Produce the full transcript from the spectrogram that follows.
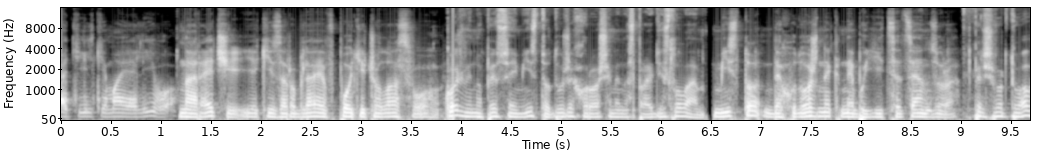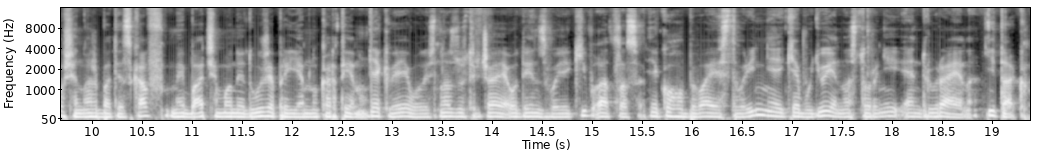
А тільки має ліво. на речі, які заробляє в поті чола свого. Також він описує місто дуже хорошими насправді словами. Місто, де художник не боїться цензура. Пришвартувавши наш батискаф, ми бачимо не дуже приємну картину. Як виявилось, нас зустрічає один з вояків Атласа, якого вбиває створіння, яке воює на стороні Ендрю Райана. І так,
